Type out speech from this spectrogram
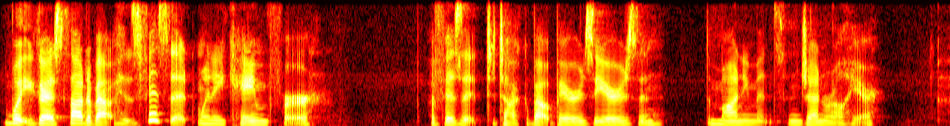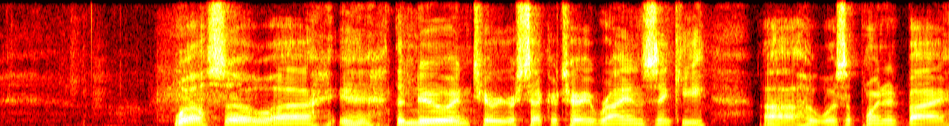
what you guys thought about his visit when he came for a visit to talk about Bears Ears and the monuments in general here. Well, so uh, eh, the new Interior Secretary, Ryan Zinke, uh, who was appointed by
